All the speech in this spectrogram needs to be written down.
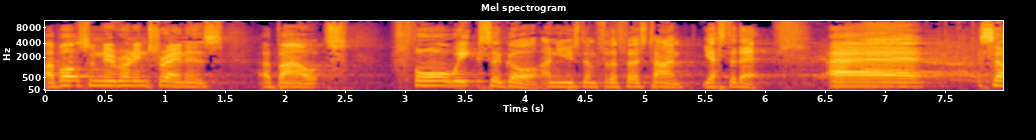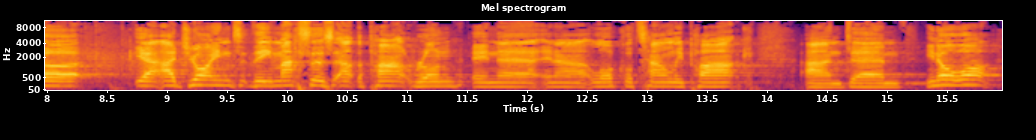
I bought some new running trainers about four weeks ago and used them for the first time yesterday. Uh, so, yeah, I joined the masses at the park run in, uh, in our local Towneley Park. And um, you know what?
